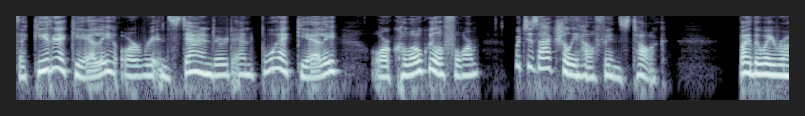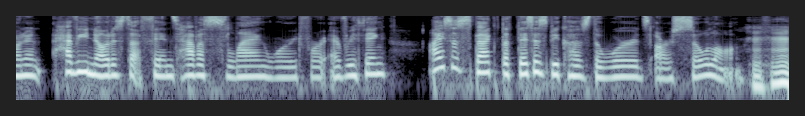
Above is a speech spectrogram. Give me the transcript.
the kirjakieli, or written standard, and puhekieli, or colloquial form, which is actually how Finns talk. By the way, Ronan, have you noticed that Finns have a slang word for everything? I suspect that this is because the words are so long. hmm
